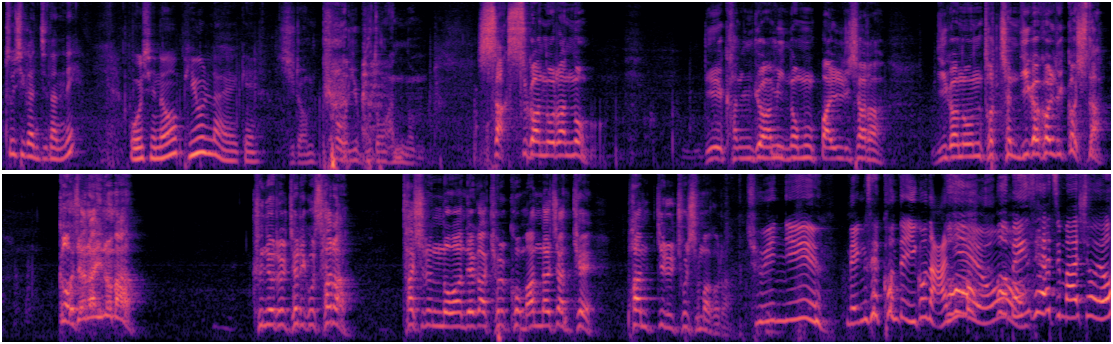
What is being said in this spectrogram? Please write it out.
두 시간 지났네. 오시노 비올라에게. 이런 표리 부동한 놈, 싹수가 노란 놈. 네 간교함이 너무 빨리 자라. 네가 놓은 덫엔 네가 걸릴 것이다. 꺼져라 이놈아! 그녀를 데리고 살아. 다시는 너와 내가 결코 만나지 않게 밤길 조심하거라. 주인님 맹세컨대 이건 아니에요. 어, 어, 맹세하지 마셔요.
